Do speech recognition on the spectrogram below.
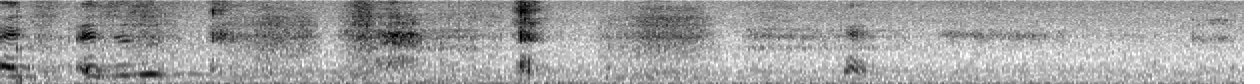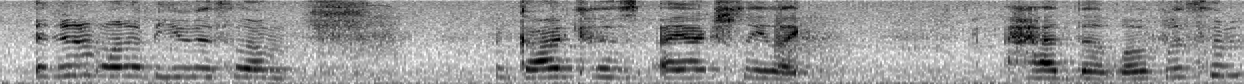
I, I didn't. I didn't want to be with um God because I actually like had the love with Him.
